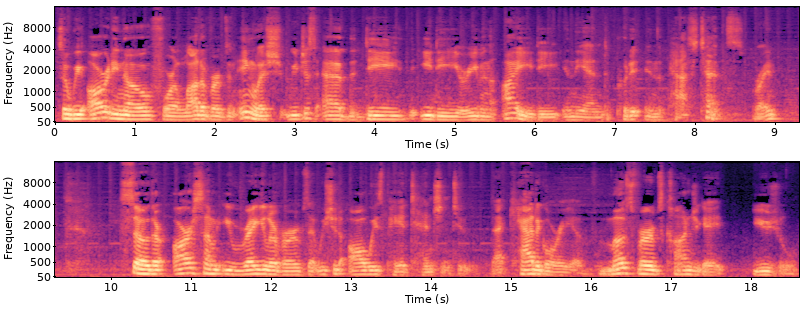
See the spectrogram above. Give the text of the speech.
So, we already know for a lot of verbs in English, we just add the D, the ED, or even the IED in the end to put it in the past tense, right? So there are some irregular verbs that we should always pay attention to. That category of most verbs conjugate usual.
